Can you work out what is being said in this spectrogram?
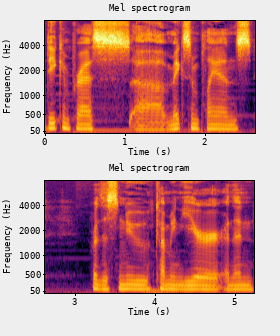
decompress, uh, make some plans for this new coming year, and then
